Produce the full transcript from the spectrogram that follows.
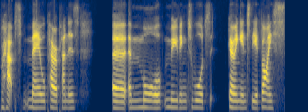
perhaps male paraplanners uh, are more moving towards going into the advice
